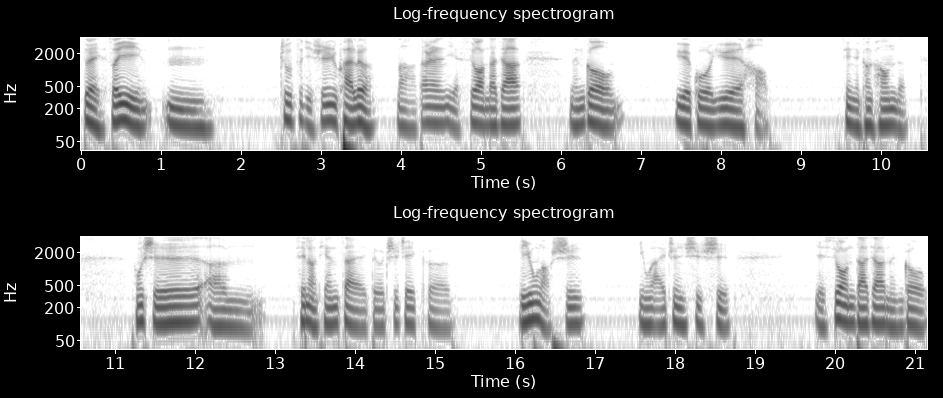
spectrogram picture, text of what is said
对，所以嗯，祝自己生日快乐。那当然也希望大家能够越过越好，健健康康的。同时，嗯，前两天在得知这个李勇老师因为癌症逝世，也希望大家能够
